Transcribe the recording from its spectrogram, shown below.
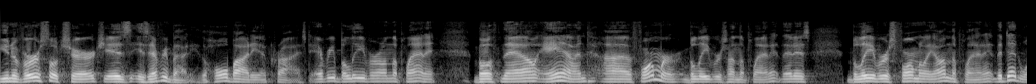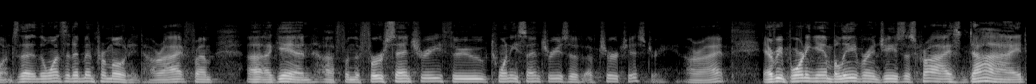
Universal church is, is everybody, the whole body of Christ. Every believer on the planet, both now and uh, former believers on the planet, that is, believers formerly on the planet, the dead ones, the, the ones that have been promoted, all right? From, uh, again, uh, from the first century through 20 centuries of, of church history, all right? Every born again believer in Jesus Christ died,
